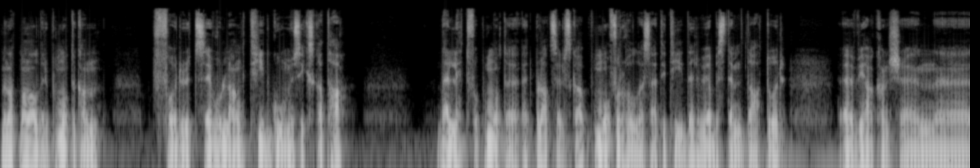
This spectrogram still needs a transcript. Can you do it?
men at man aldri på en måte kan forutse hvor lang tid god musikk skal ta. Det er lett for på en måte Et plateselskap må forholde seg til tider. Vi har bestemt datoer. Eh, vi har kanskje en eh,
